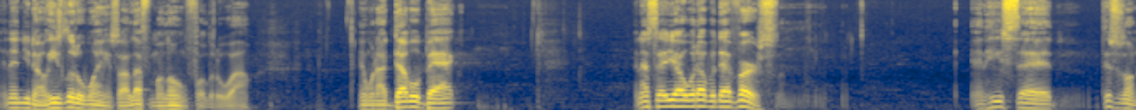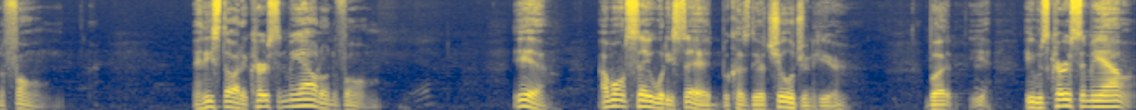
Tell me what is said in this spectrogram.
And then you know he's Lil Wayne, so I left him alone for a little while. And when I doubled back, and I said, "Yo, what up with that verse?" And he said, "This was on the phone," and he started cursing me out on the phone. Yeah, I won't say what he said because there are children here, but yeah, he was cursing me out,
